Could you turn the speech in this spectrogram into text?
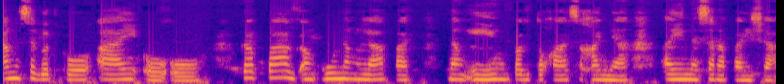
Ang sagot ko ay oo. Kapag ang unang lapat ng iyong pagtuka sa kanya ay nasarapan siya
